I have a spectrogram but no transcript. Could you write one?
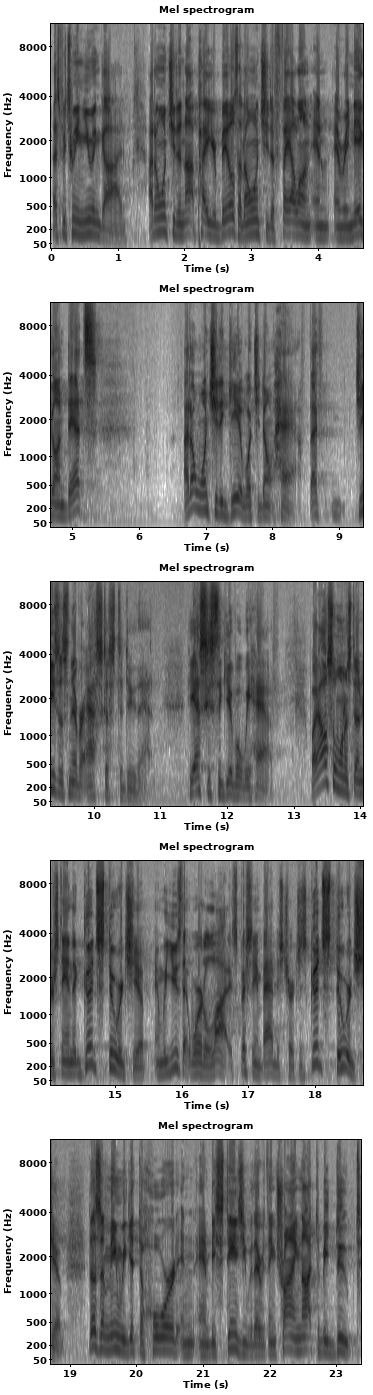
that's between you and god i don't want you to not pay your bills i don't want you to fail on and, and renege on debts i don't want you to give what you don't have jesus never asks us to do that he asks us to give what we have but I also want us to understand that good stewardship, and we use that word a lot, especially in Baptist churches, good stewardship doesn't mean we get to hoard and, and be stingy with everything, trying not to be duped,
